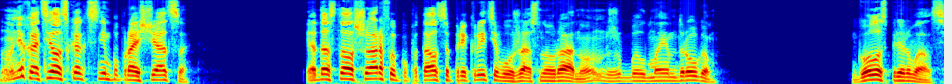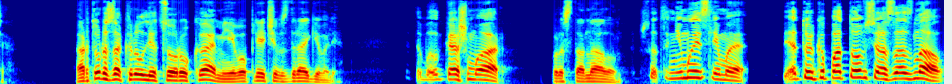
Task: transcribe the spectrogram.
Мне хотелось как-то с ним попрощаться. Я достал шарф и попытался прикрыть его ужасную рану. Он же был моим другом. Голос прервался. Артур закрыл лицо руками, его плечи вздрагивали. «Это был кошмар», — простонал он. «Что-то немыслимое. Я только потом все осознал.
